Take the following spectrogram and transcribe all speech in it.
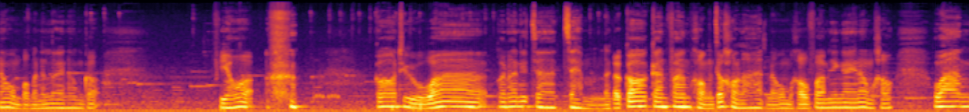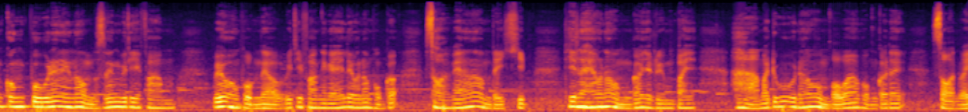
นะผมประมาณนั้นเลยนะผมก็เฟี้ยวอะ ก็ถือว่าค่อนข้างที่จะแจ่มนะแล้วก็การฟาร์มของเจ้าของรหัสนะผมเขาฟาร์มยังไงนะผมเขาวางกงปูนั่นเองนะผมซึ่งวิธีฟาร์มเวลของผมเนี่ยวิธีฟาร์มยังไงให้เร็วนะผมก็สอนไว้แล้วนะผมในคลิปที่แล้วนะผมก็อย่าลืมไปหามาดูนะผมเพราะว่าผมก็ได้สอนไว้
